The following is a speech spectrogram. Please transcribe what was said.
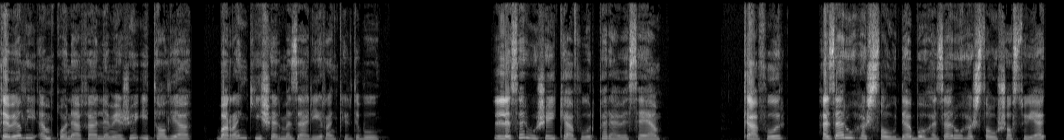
تەوێڵی ئەم قۆناغە لە مێژووی ئیتاڵیا بە ڕەنگی شەرمەزاری ڕەنگ کردبوو. لەسەر وشەی کاڤور پەراوێزهەیە. کاڤور، هەزار و هەشت سەد و دە بۆ هەزار و هەشت سەد و شەست و یەک،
